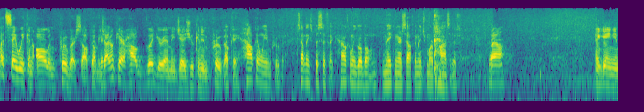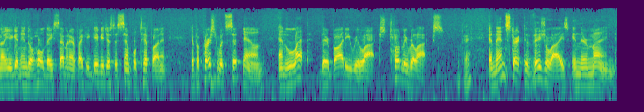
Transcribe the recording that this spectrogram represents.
let's say we can all improve our self-image. Okay. I don't care how good your image is, you can improve it. Okay, how can we improve it? Something specific. How can we go about making our self-image more positive? Well, again, you know, you're getting into a whole day seminar. If I could give you just a simple tip on it, if a person would sit down and let their body relax, totally relax, Okay. and then start to visualize in their mind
